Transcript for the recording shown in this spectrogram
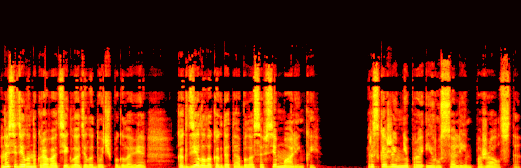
Она сидела на кровати и гладила дочь по голове, как делала, когда та была совсем маленькой, Расскажи мне про Иерусалим, пожалуйста».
